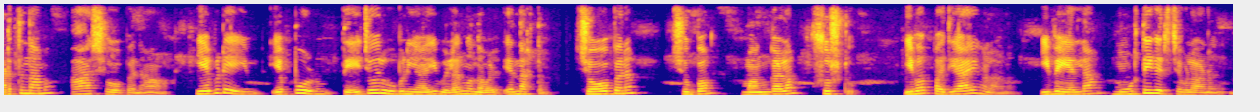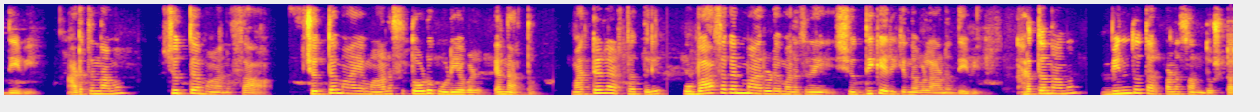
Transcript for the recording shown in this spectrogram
അടുത്ത നാമം ആശോഭന. എവിടെയും എപ്പോഴും തേജോരൂപിണിയായി വിളങ്ങുന്നവൾ എന്നർത്ഥം. ശോഭനം ശുഭം മംഗളം സുഷ്ടു ഇവ പര്യായങ്ങളാണ്. ഇവയെല്ലാം മൂർത്തീകരിച്ചവളാണ് ദേവി. അടുത്ത നാമം ശുദ്ധമാനസ ശുദ്ധമായ മാനസത്തോടു കൂടിയവൾ എന്നർത്ഥം. മറ്റൊരർത്ഥത്തിൽ ഉപാസകന്മാരുടെ മനസ്സിനെ ശുദ്ധീകരിക്കുന്നവളാണ് ദേവി. അടുത്ത നാമം ബിന്ദു തർപ്പണ സന്തുഷ്ട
